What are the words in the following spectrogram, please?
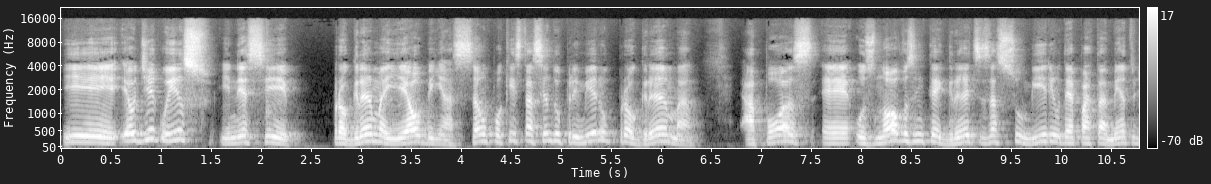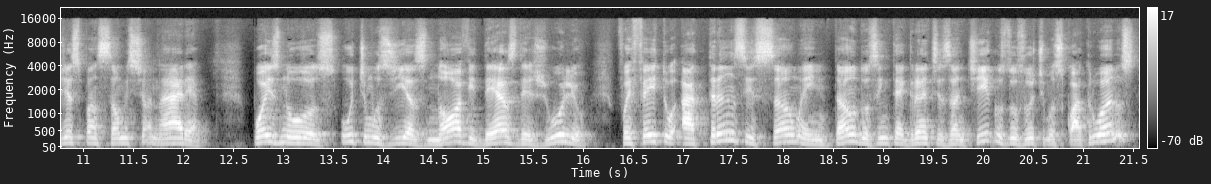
E eu digo isso, e nesse programa IELB em Ação, porque está sendo o primeiro programa após é, os novos integrantes assumirem o Departamento de Expansão Missionária, pois nos últimos dias 9 e 10 de julho foi feita a transição, então, dos integrantes antigos dos últimos quatro anos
